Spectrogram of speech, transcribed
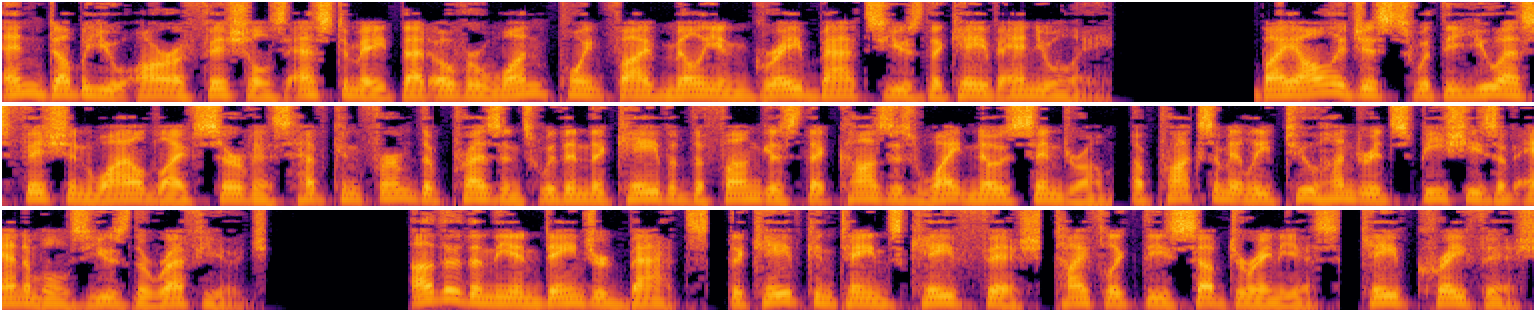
NWR officials estimate that over 1.5 million gray bats use the cave annually. Biologists with the U.S. Fish and Wildlife Service have confirmed the presence within the cave of the fungus that causes white nose syndrome. Approximately 200 species of animals use the refuge. Other than the endangered bats, the cave contains cave fish subterraneus, cave crayfish,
